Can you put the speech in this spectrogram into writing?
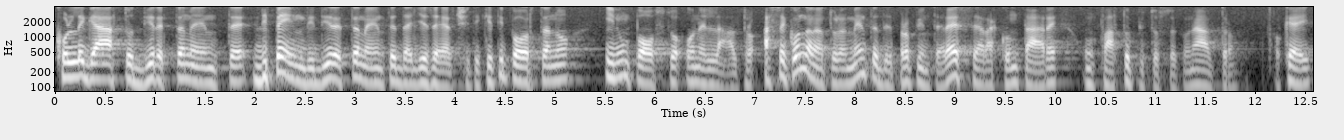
collegato direttamente, dipendi direttamente dagli eserciti che ti portano in un posto o nell'altro, a seconda naturalmente del proprio interesse a raccontare un fatto piuttosto che un altro. ok?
